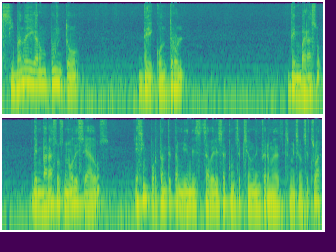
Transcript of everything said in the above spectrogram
si van a llegar a un punto de control de embarazo, de embarazos no deseados, es importante también saber esa concepción de enfermedad de transmisión sexual.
